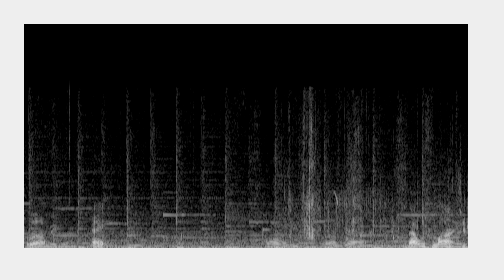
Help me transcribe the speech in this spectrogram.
Hello, amigo. Hey, Oh, you just love that. that was mine.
